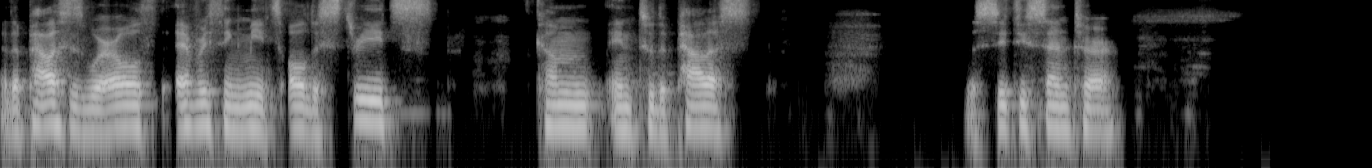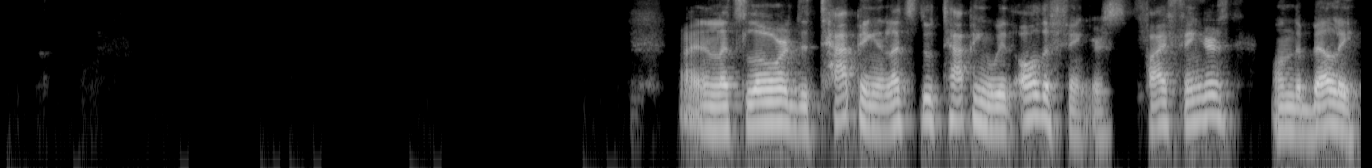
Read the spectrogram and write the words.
The palace is where all everything meets, all the streets come into the palace, the city center. All right, and let's lower the tapping and let's do tapping with all the fingers, five fingers on the belly.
